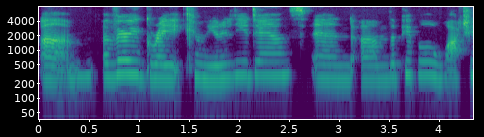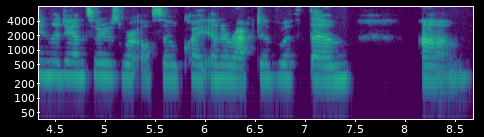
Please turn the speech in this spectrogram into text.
um, a very great community dance, and um, the people watching the dancers were also quite interactive with them, um,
